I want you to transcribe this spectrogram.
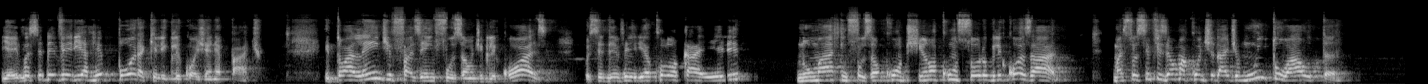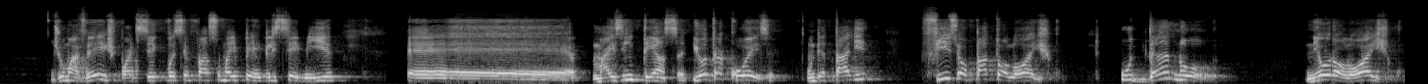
E aí você deveria repor aquele glicogênio hepático. Então, além de fazer infusão de glicose, você deveria colocar ele numa infusão contínua com soro glicosado. Mas se você fizer uma quantidade muito alta de uma vez, pode ser que você faça uma hiperglicemia é, mais intensa. E outra coisa, um detalhe fisiopatológico: o dano neurológico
